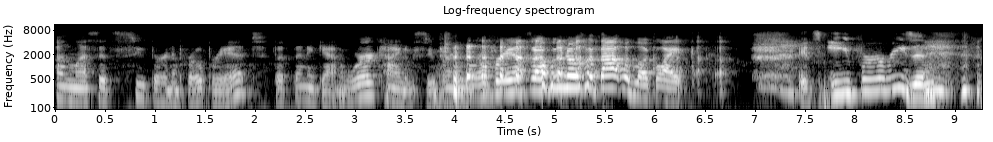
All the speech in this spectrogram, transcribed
unless it's super inappropriate. But then again, we're kind of super inappropriate, so who knows what that would look like. It's Eve for a reason.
